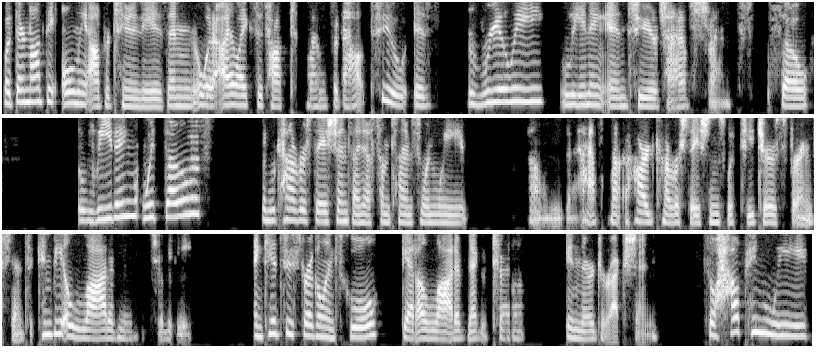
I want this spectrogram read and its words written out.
but they're not the only opportunities. And what I like to talk to parents about too is really leaning into your child's strengths. So leading with those in conversations. I know sometimes when we um, have hard conversations with teachers, for instance, it can be a lot of negativity and kids who struggle in school get a lot of negativity in their direction. So how can we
